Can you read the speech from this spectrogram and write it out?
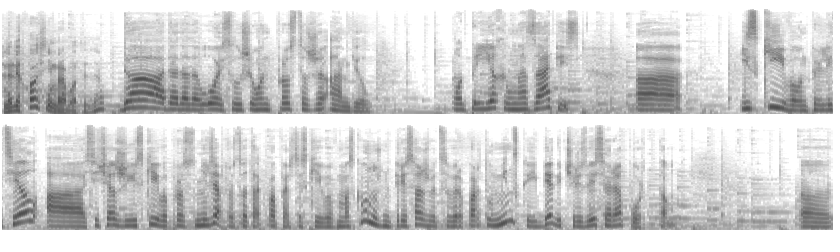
Ну, легко с ним работать, да? Да, да, да, да, ой, слушай, он просто же ангел. Он приехал на запись, а, из Киева он прилетел, а сейчас же из Киева просто нельзя просто так попасть из Киева в Москву, нужно пересаживаться в аэропорту Минска и бегать через весь аэропорт там. А,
